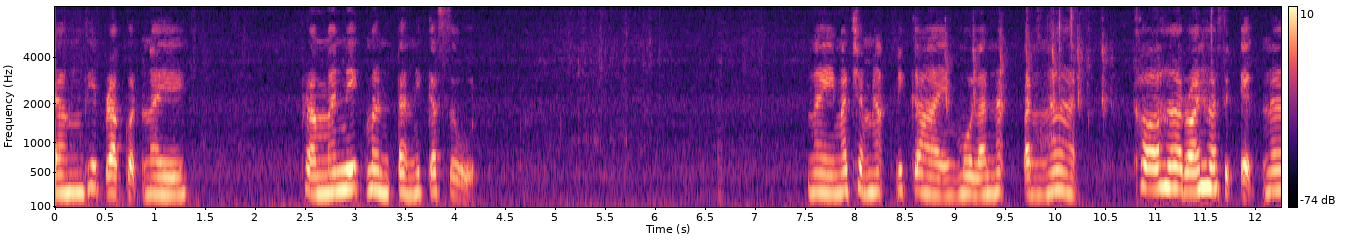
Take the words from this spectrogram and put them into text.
ดังที่ปรากฏใน ระมณิกมันตนิกสูตร ในมัชฌิมนิกายมูลนะปัญนาตข้อ 551 หน้า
